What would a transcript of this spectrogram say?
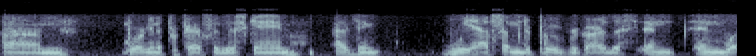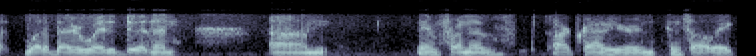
um, we're going to prepare for this game. I think we have something to prove regardless, and and what what a better way to do it than um, in front of our crowd here in, in Salt Lake.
